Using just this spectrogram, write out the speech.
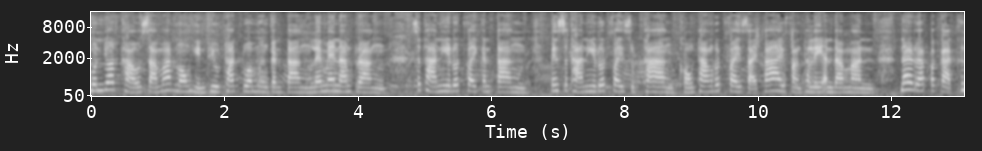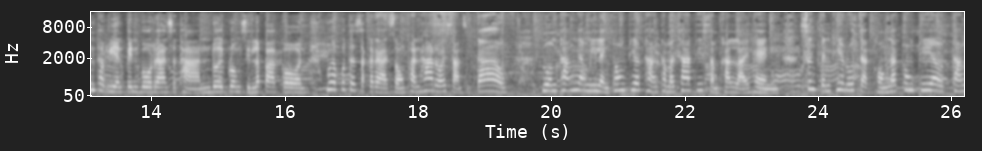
บนยอดเขาสามารถมองเห็นทิวทัศน์ตัวเมืองกันตัง และแม่น้ำตรัง สถานีรถไฟกันตัง เป็นสถานีรถไฟสุดทางของทางรถไฟสายใต้ฝั่งทะเลอันดามัน ได้รับประกาศขึ้นทะเบียนเป็นโบราณสถานโดยกรมศิลปากร เมื่อพุทธศักราช 2539 รวมทั้งยังมีแหล่งท่องเที่ยวทางธรรมชาติที่สำคัญหลายแห่ง ซึ่งเป็นที่รู้จักของนักท่องเที่ยว ทั้ง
